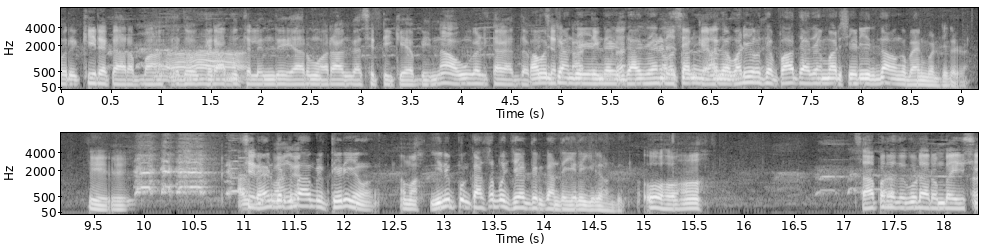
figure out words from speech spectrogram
ஒரு கீரைக்காரம்மா ஏதோ கிராமத்துலேருந்து யாரும் வராங்க சிட்டிக்கு அப்படின்னா அவங்கள்ட்ட அந்த. வடிவத்தை பார்த்து அதே மாதிரி செடி இருந்தால் அவங்க பயன்படுத்திக்கலாம். அது பயன்படுத்தும்போது அவங்களுக்கு தெரியும். ஆமா. இனிப்பும் கசப்பும் சேர்த்துருக்கு அந்த இலையில வந்து. ஓஹோ சாப்பிட்றது கூட ரொம்ப ஈஸி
